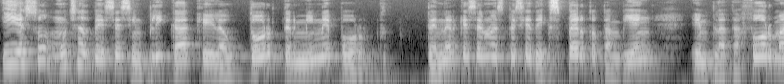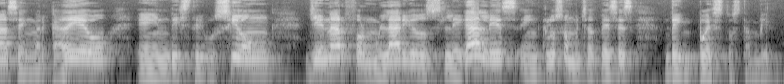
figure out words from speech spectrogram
Y eso muchas veces implica que el autor termine por tener que ser una especie de experto también en plataformas, en mercadeo, en distribución, llenar formularios legales e incluso muchas veces de impuestos también.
